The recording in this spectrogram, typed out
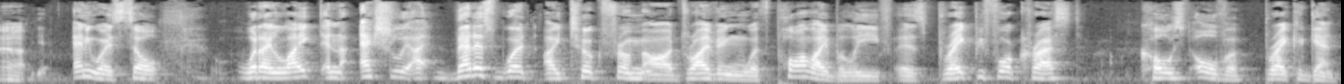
Yeah. anyway, so what I liked, and actually I, that is what I took from uh, driving with Paul, I believe, is brake before crest, coast over, brake again.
